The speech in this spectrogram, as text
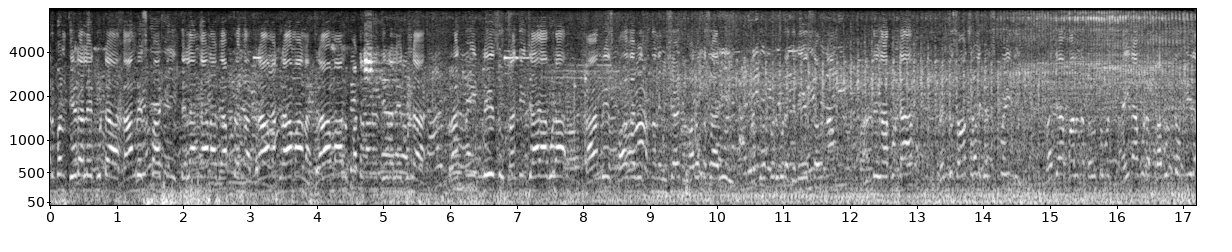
అర్బన్ తేడా లేకుండా కాంగ్రెస్ పార్టీ తెలంగాణ వ్యాప్తంగా గ్రామ గ్రామాన గ్రామాలు పట్టణాలు తేడా లేకుండా ప్రతి ప్లేసు ప్రతి జాగా కూడా కాంగ్రెస్ బాగా వేస్తుందనే విషయాన్ని మరొకసారి ప్రతి ఒక్కరు కూడా తెలియజేస్తా ఉన్నాం. అంతేకాకుండా రెండు సంవత్సరాలు గడిచిపోయింది ప్రజాపాలన ప్రభుత్వం అయినా కూడా ప్రభుత్వం మీద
